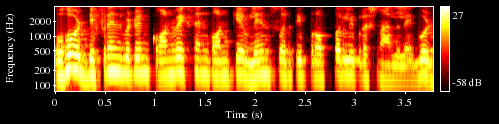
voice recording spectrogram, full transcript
हो difference between convex and concave lens वरती प्रॉपरली प्रश्न आलेला आहे. Good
